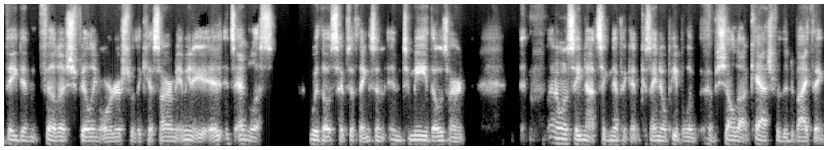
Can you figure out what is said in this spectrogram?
they didn't finish filling orders for the Kiss Army. I mean, it, it's endless with those types of things, and and to me, those aren't. I don't want to say not significant because I know people have, have shelled out cash for the Dubai thing,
